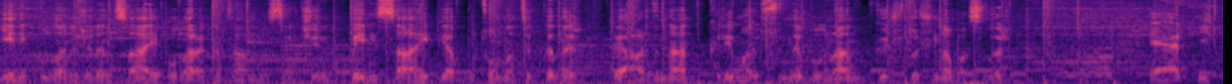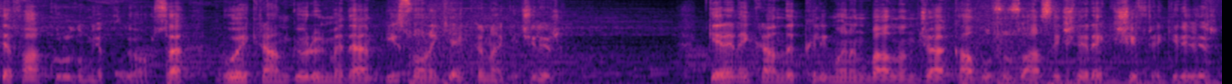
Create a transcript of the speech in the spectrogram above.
yeni kullanıcının sahip olarak atanması için Beni sahip yap butonuna tıklanır ve ardından klima üstünde bulunan güç tuşuna basılır. Eğer ilk defa kurulum yapılıyorsa, bu ekran görülmeden bir sonraki ekrana geçilir. Gelen ekranda klimanın bağlanacağı kablosuz ağ seçilerek şifre girilir.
